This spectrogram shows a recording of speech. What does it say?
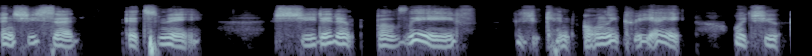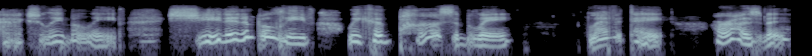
And she said, It's me. She didn't believe, because you can only create what you actually believe. She didn't believe we could possibly levitate her husband,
